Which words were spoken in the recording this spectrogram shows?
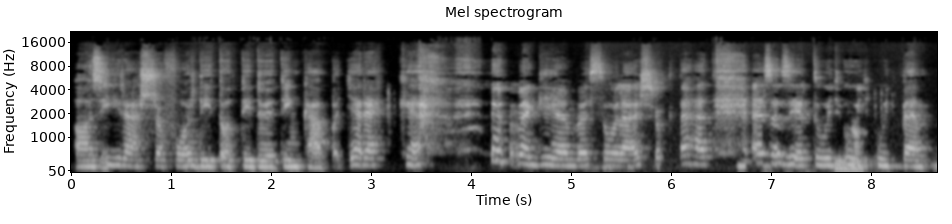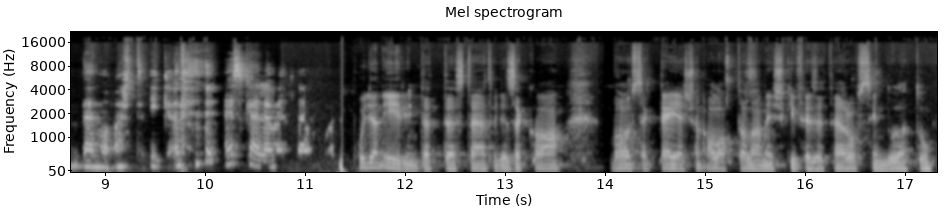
az írásra fordított időt inkább a gyerekkel, meg ilyen beszólások. Tehát ez azért úgy, úgy, úgy be, bemart, igen. ez kellemetlen volt. Hogyan érintette ezt, tehát, hogy ezek a valószínűleg teljesen alaptalan és kifejezetten rossz indulatú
